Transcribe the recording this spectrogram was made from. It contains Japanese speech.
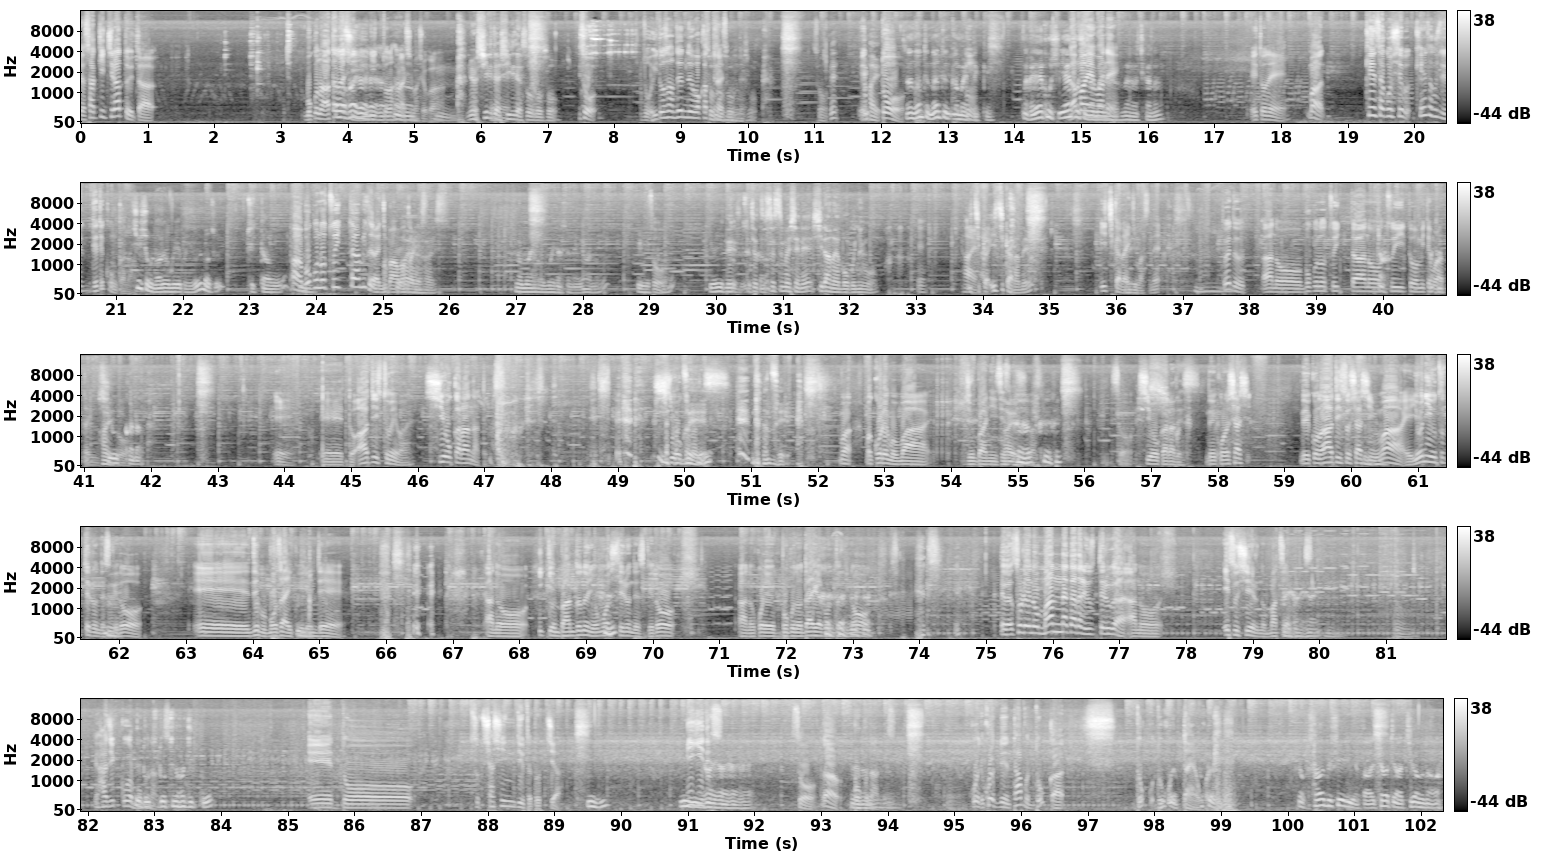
じゃあさっきちらっと言った僕の新しいユニットの話しましょうか、うん。いや知りたい知りたいそうそうそう。そう。そう伊藤さん全然分かってないですもんね。そうそうええっと、ななんてなんて名前やったっけ、なんかややこしいややこしい名前はね。えっとねまあ検索して検索して出てくんかな。師匠のあれを見ればいいよねまず。ツイッターを。あ、僕のツイッター見たら一番分かりやすいです、名前が思い出せないよあのユニットのユニねットっていうかちょっと説明してね。知らない僕にも。はい、一か一からね。1からいきますね、とりあえずあのー僕のツイッターのツイートを見てもらったらいいんですけど、塩辛。えええー、とアーティスト名は塩辛になってます。塩辛です。なぜ？まあ、まあこれもまあ順番に説明します、そう塩辛です。でこの写真でこのアーティスト写真は、えー4人写ってるんですけど、えー全部モザイク入れて、あの一見バンドのように思わせてるんですけどあのこれ僕の大学の時の だからそれの真ん中あたりに写ってるがあの SCL の松山です、はいはいはいで端っこが僕なんです。どっちの端っこ？えーとそ写真で言ったらどっちや？右？右です。はいはいはいはい。そうが僕なんです、えーこれでこれね多分どっかどこどこ行ったんやろこれ。サービスエリアか違う違う違うな。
